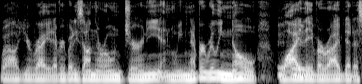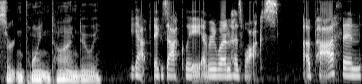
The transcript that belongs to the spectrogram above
well, you're right. Everybody's on their own journey, and we never really know why mm-hmm. they've arrived at a certain point in time, do we? Yeah, exactly. Everyone has walked a path, and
